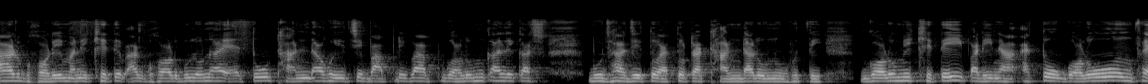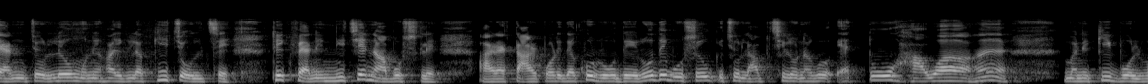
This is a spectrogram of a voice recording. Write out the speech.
আর ঘরে মানে খেতে, আর ঘরগুলো না এত ঠান্ডা হয়েছে, বাপরে বাপ গরমকালে কাশ বোঝা যেত এতটা ঠান্ডার অনুভূতি। গরমে খেতেই পারি না, এত গরম ফ্যান চললেও মনে হয় এগুলো কি চলছে? ঠিক ফ্যানের নিচে না বসলে। আর তারপরে দেখো, রোদে রোদে বসেও কিছু লাভ ছিল না গো, এত হাওয়া হ্যাঁ। মানে কি বলব?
